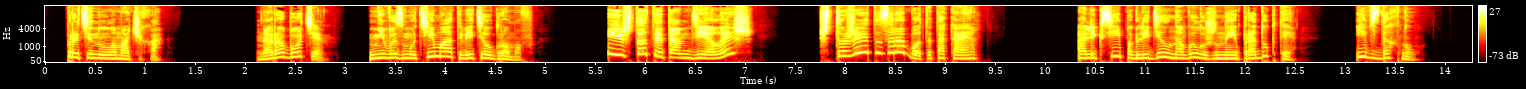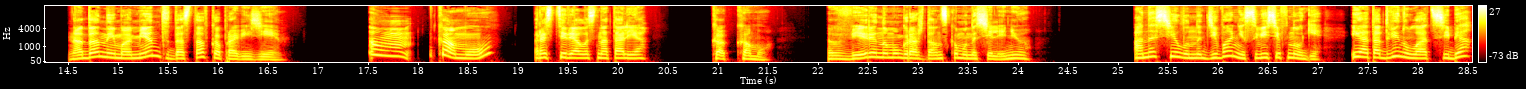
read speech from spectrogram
— протянула мачеха. «На работе», — невозмутимо ответил Громов. «И что ты там делаешь? Что же это за работа такая?» Алексей поглядел на выложенные продукты и вздохнул. На данный момент доставка провизии. «Эм, кому?» — растерялась Наталья. «Как кому?» «Вверенному гражданскому населению». Она села на диване, свесив ноги, и отодвинула от себя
